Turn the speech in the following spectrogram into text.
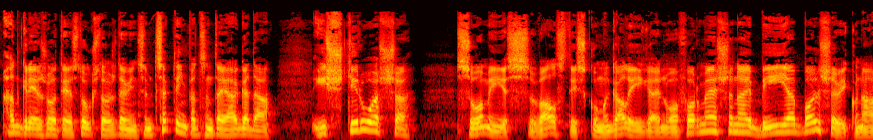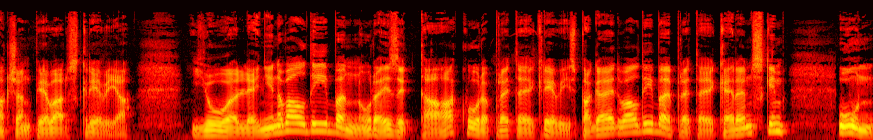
atgriežoties 1917. gadā, izšķiroša Somijas valstiskuma galīgai noformēšanai bija bolševiku nākšana pie varas Krievijā. Jo Leņķina valdība nu reiz ir tā, kura pretēji Krievijas pagaidu valdībai, pretēji Kerenskim, un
